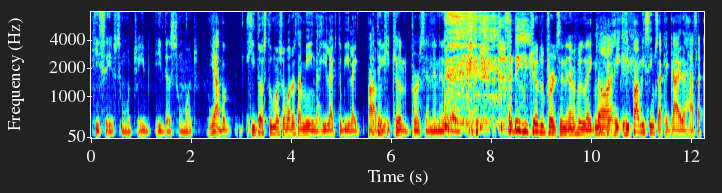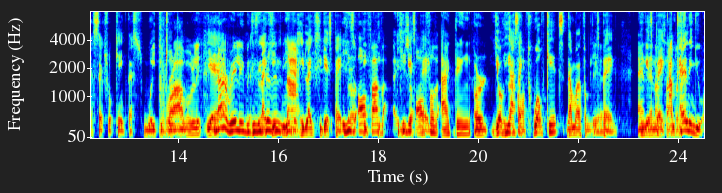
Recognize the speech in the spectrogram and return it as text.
He saves too much. He he does too much. Yeah, but he does too much. Of what does that mean? That he likes to be like I probably. think he killed a person in his life. I think he killed a person and for like no, he, he probably seems like a guy that has like a sexual kink that's way too kinky. Probably. Yeah, Not really, because he like doesn't- he nah, just- he likes he gets pegged. he's bro. off He- of he- he he's gets off pegged. of acting or Yo, he has like off- twelve kids. That motherfucker gets Yeah. pegged. And he gets pegged. I'm telling you,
